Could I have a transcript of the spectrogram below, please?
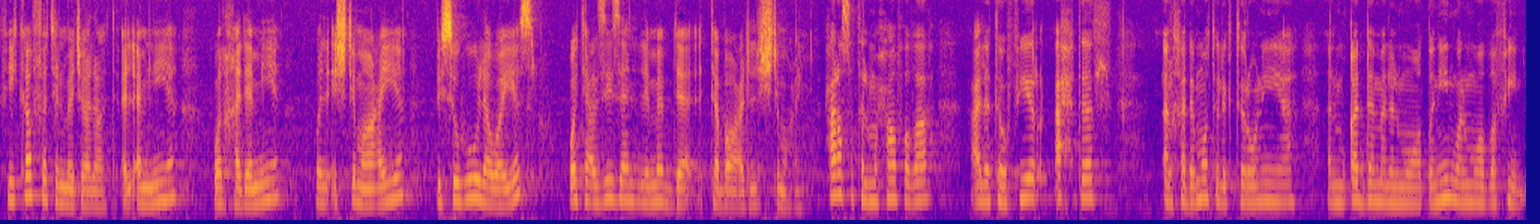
في كافة المجالات الأمنية والخدمية والاجتماعية بسهولة ويسر وتعزيزا لمبدأ التباعد الاجتماعي. حرصت المحافظة على توفير أحدث الخدمات الإلكترونية المقدمة للمواطنين والموظفين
